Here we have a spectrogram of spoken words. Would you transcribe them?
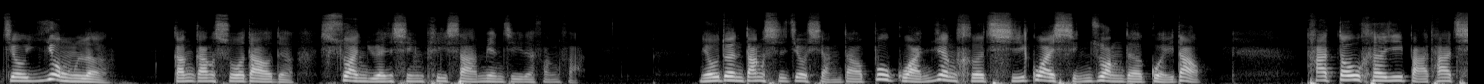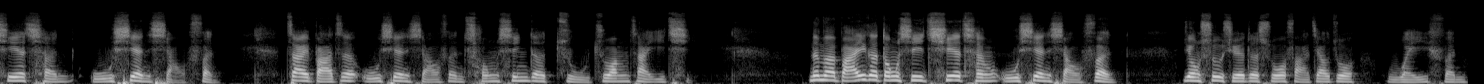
就用了刚刚说到的算圆形披萨面积的方法。牛顿当时就想到，不管任何奇怪形状的轨道，他都可以把它切成无限小份。再把这无限小份重新的组装在一起，那么把一个东西切成无限小份，用数学的说法叫做微分；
